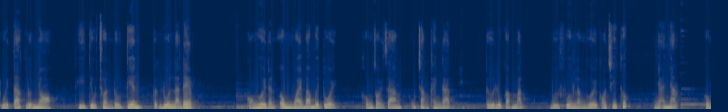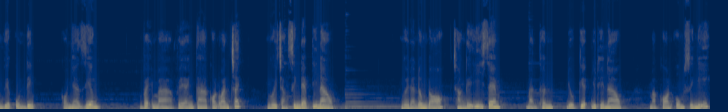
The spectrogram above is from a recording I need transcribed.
tuổi tác lớn nhỏ thì tiêu chuẩn đầu tiên vẫn luôn là đẹp. Có người đàn ông ngoài 30 tuổi, không giỏi giang cũng chẳng thành đạt. Tới lúc gặp mặt, đối phương là người có tri thức, nhã nhặn, công việc ổn định, có nhà riêng. Vậy mà về anh ta còn oán trách, người chẳng xinh đẹp tí nào. Người đàn ông đó chẳng để ý xem bản thân điều kiện như thế nào mà còn ôm suy nghĩ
